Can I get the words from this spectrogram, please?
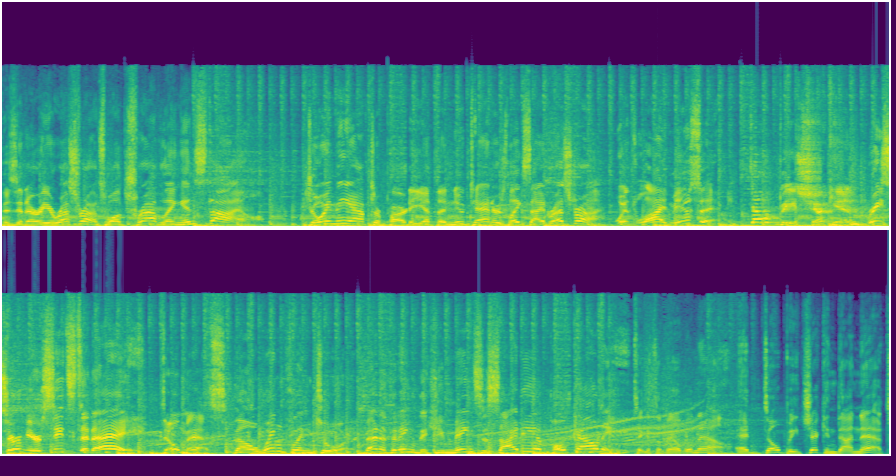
Visit area restaurants while traveling in style. Join the after party at the new Tanner's Lakeside Restaurant with live music. Don't be chicken. Reserve your seats today. Don't miss the Wing Fling Tour, benefiting the Humane Society of Polk County. Tickets available now at don'tbechicken.net.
